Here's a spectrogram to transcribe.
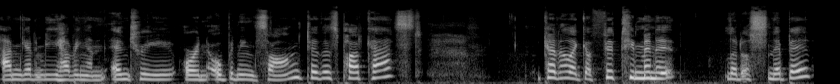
I'm going to be having an entry or an opening song to this podcast. Kind of like a 15 minute little snippet.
